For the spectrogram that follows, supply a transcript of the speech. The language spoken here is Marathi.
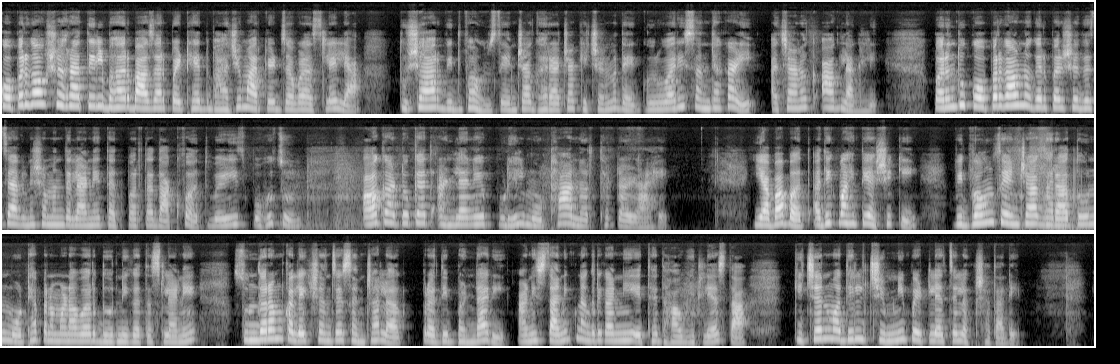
कोपरगाव शहरातील भर बाजारपेठेत भाजी मार्केटजवळ असलेल्या तुषार विध्वंस यांच्या घराच्या किचनमध्ये गुरुवारी संध्याकाळी अचानक आग लागली. परंतु कोपरगाव नगर परिषदेचे अग्निशमन दलाने तत्परता दाखवत वेळीच पोहोचून आग आटोक्यात आणल्याने पुढील मोठा अनर्थ टळला आहे. याबाबत अधिक माहिती अशी की विध्वंस यांच्या घरातून मोठ्या प्रमाणावर धूर निघत असल्याने सुंदरम कलेक्शनचे संचालक प्रदीप भंडारी आणि स्थानिक नागरिकांनी येथे धाव घेतली असता किचनमधील चिमणी पेटल्याचे लक्षात आले.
